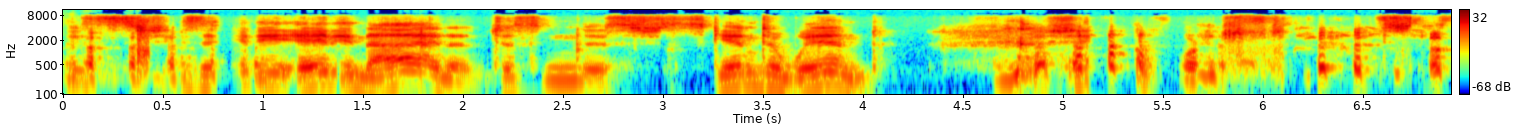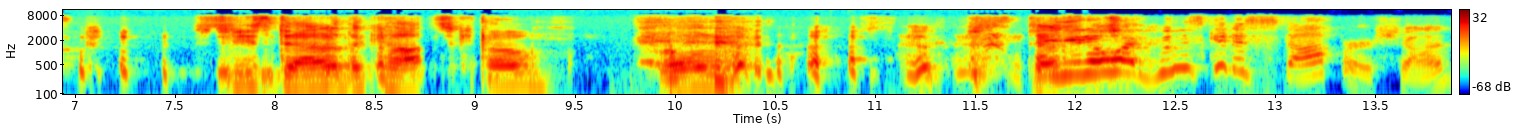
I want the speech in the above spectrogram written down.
she's she's 80, 89 and just in this skin to wind. She, she's down at the Costco. rolling- and you know what who's gonna stop her sean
